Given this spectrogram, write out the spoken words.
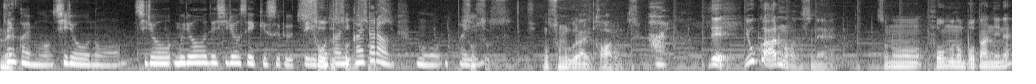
前回も資料の資料無料で資料請求するっていうボタンに変えたらもういっぱいそうそうもうそのぐらい変わるんですよ。はい、でよくあるのがですねそのフォームのボタンにね、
